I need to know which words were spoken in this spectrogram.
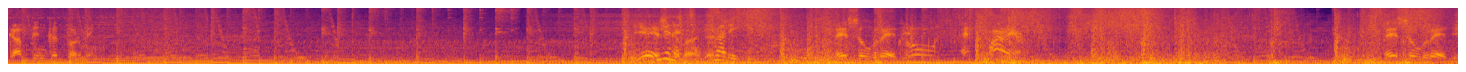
Captain confirming. Yes, Unit Commander. ready. Vessel ready. and fire! Vessel ready.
